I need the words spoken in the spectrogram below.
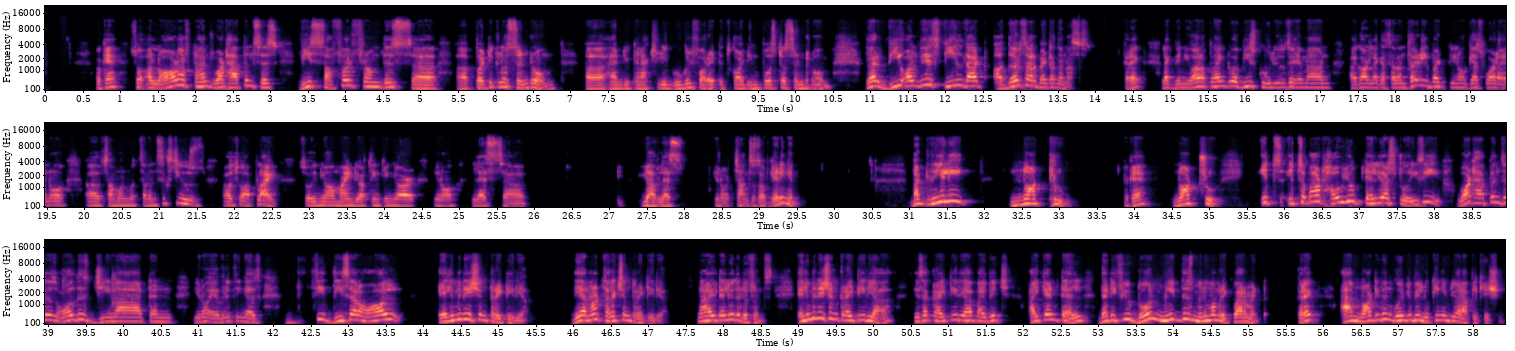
Okay. So a lot of times what happens is we suffer from this uh, uh, particular syndrome uh, and you can actually Google for it. It's called imposter syndrome, where we always feel that others are better than us. Correct? Like when you are applying to a B school, you'll say, "Man, I got like a 730, but you know, guess what? I know uh, someone with 760 who's also applied." So in your mind, you're thinking you're, you know, less. Uh, you have less, you know, chances of getting in. But really, not true. Okay, not true it's it's about how you tell your story. See what happens is all this gmat and you know everything else. See these are all elimination criteria. They are not selection criteria. Now i'll tell you the difference. Elimination criteria is a criteria by which i can tell that if you don't meet this minimum requirement correct i'm not even going to be looking into your application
